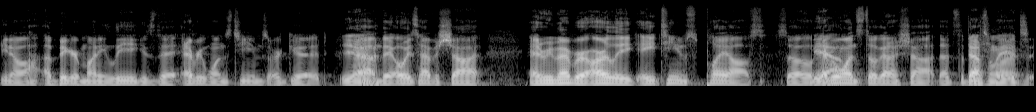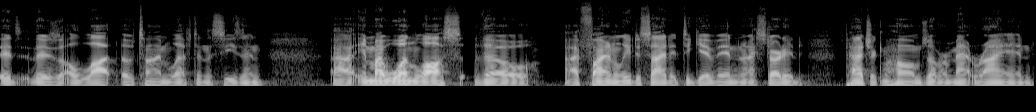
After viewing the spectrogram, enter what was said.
you know a bigger money league is that everyone's teams are good. Yeah. Um, they always have a shot. And remember, our league, eight teams playoffs, so Yeah. everyone's still got a shot. That's the Definitely, best part. it's it's there's a lot of time left in the season. Uh, in my one loss, though, I finally decided to give in, and I started Patrick Mahomes over Matt Ryan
